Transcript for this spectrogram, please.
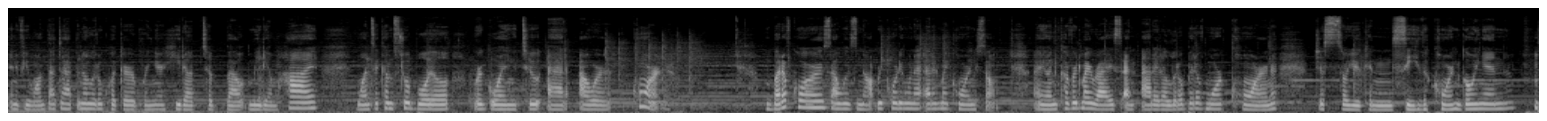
And if you want that to happen a little quicker bring your heat up to about medium high. Once it comes to a boil we're going to add our corn. But of course I was not recording when I added my corn so I uncovered my rice and added a little bit of more corn just so you can see the corn going in.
